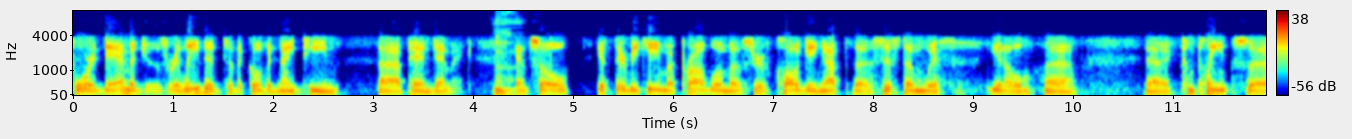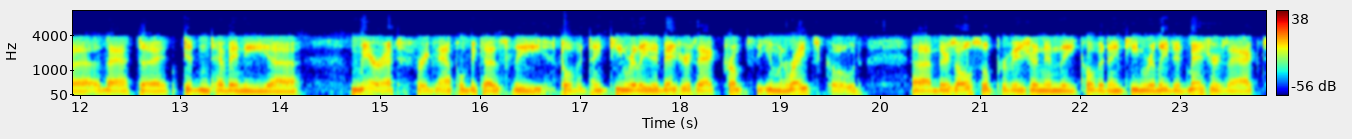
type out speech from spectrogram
for damages related to the COVID 19 uh, pandemic. Mm-hmm. And so, if there became a problem of sort of clogging up the system with, you know, uh, uh, complaints uh, that uh, didn't have any merit, for example, because the COVID 19 Related Measures Act trumps the Human Rights Code. there's also provision in the COVID 19 Related Measures Act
